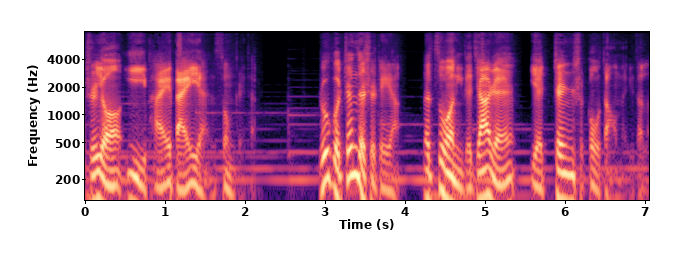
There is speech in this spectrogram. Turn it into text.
只有一排白眼送给他。如果真的是这样，那做你的家人也真是够倒霉的了。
